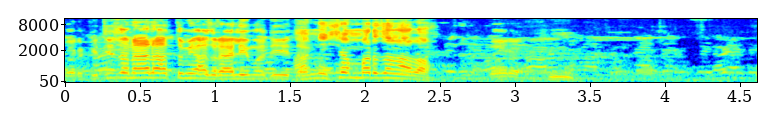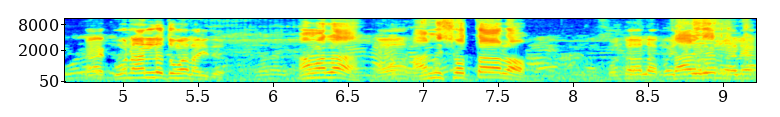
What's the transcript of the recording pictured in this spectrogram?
बरं किती जण आलात तुम्ही आज रॅलीमध्ये इथं? आम्ही शंभर जण आलो. बरं. हं. काय कोण आणलं तुम्हाला इथं? आम्हाला? आम्ही स्वतः आलो. स्वतः आला पैसे आल्या?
